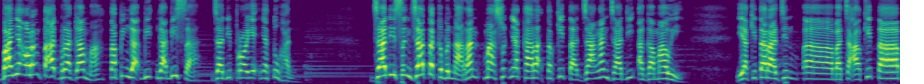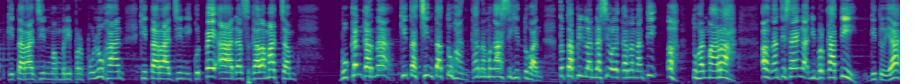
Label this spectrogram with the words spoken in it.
Banyak orang taat beragama, tapi nggak bisa jadi proyeknya Tuhan. Jadi senjata kebenaran, maksudnya karakter kita jangan jadi agamawi. Ya kita rajin eh, baca Alkitab, kita rajin memberi perpuluhan, kita rajin ikut PA dan segala macam. Bukan karena kita cinta Tuhan, karena mengasihi Tuhan. Tetapi dilandasi oleh karena nanti, eh Tuhan marah. Oh nanti saya nggak diberkati gitu ya.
